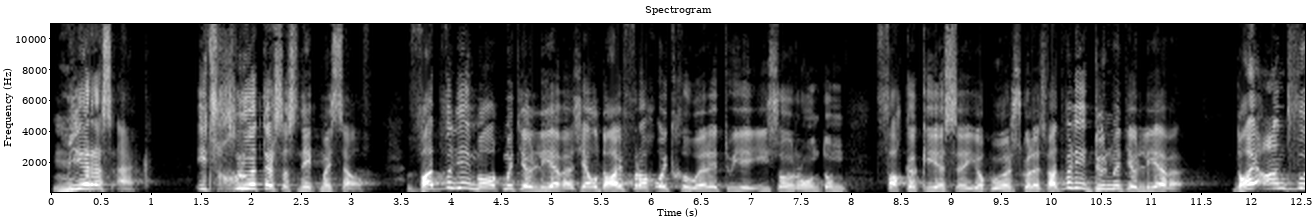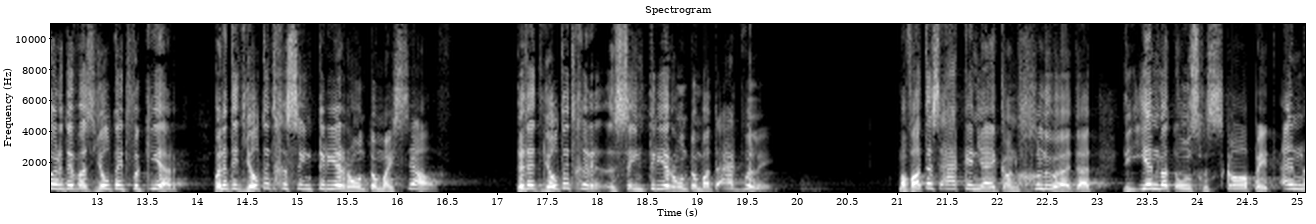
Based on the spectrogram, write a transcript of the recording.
Meer as ek. Iets groters as net myself. Wat wil jy maak met jou lewe? As jy al daai vraag ooit gehoor het toe jy hierso rondom vakke keuse hier op hoërskool is, wat wil jy doen met jou lewe? Daai antwoorde was heeltyd verkeerd, want dit het heeltyd gesentreer rondom myself. Dit het heeltyd gesentreer rondom wat ek wil hê. Maar wat as ek en jy kan glo dat die een wat ons geskaap het in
